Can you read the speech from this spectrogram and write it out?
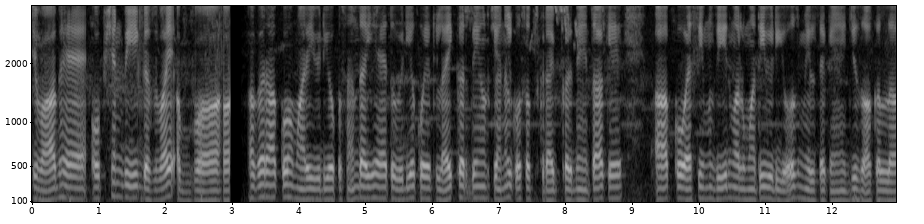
जवाब है ऑप्शन बी गजवा अब्वा अगर आपको हमारी वीडियो पसंद आई है तो वीडियो को एक लाइक कर दें और चैनल को सब्सक्राइब कर दें, ताकि आपको ऐसी मज़ीद मालूमती वीडियोज़ मिल सकें। जजाकल्ला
